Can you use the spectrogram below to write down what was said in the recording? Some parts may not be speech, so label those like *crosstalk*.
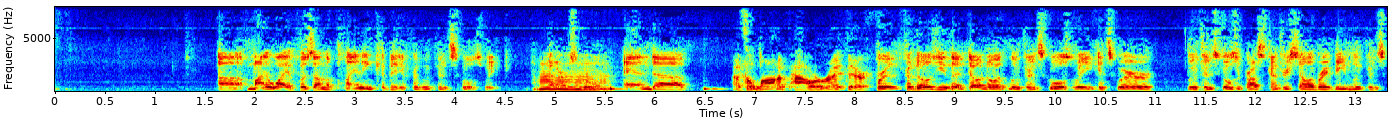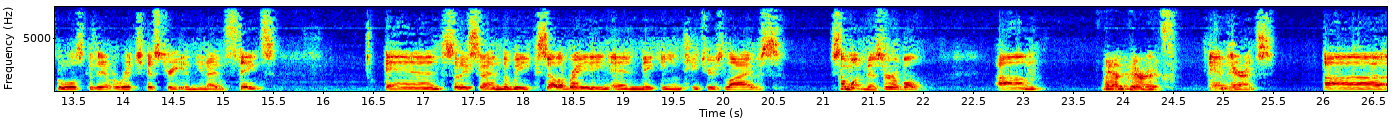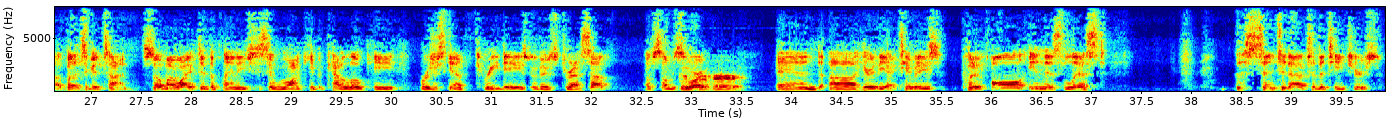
uh, my wife was on the planning committee for Lutheran Schools Week at our school, Mm. and. Uh, That's a lot of power right there. for for those of you that don't know what Lutheran Schools Week, it's where Lutheran schools across the country celebrate being Lutheran schools because they have a rich history in the United States. And so they spend the week celebrating and making teachers' lives somewhat miserable, um, And parents. and parents. Uh, but it's a good time. So my wife did the planning. She said we want to keep it kind of low key. We're just gonna have three days where there's dress up of some Good sort for her. And uh, here are the activities. Put it all in this list. Sent it out to the teachers.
